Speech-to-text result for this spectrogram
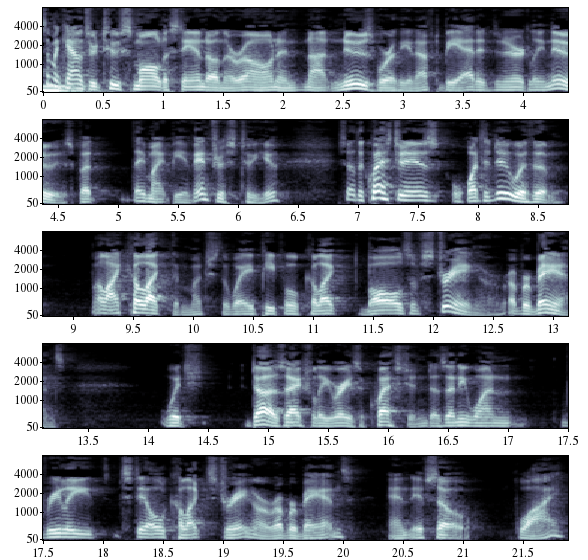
Some accounts are too small to stand on their own and not newsworthy enough to be added to Nerdly News, but they might be of interest to you. So the question is, what to do with them? Well, I collect them, much the way people collect balls of string or rubber bands, which does actually raise a question. Does anyone really still collect string or rubber bands? And if so, why?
